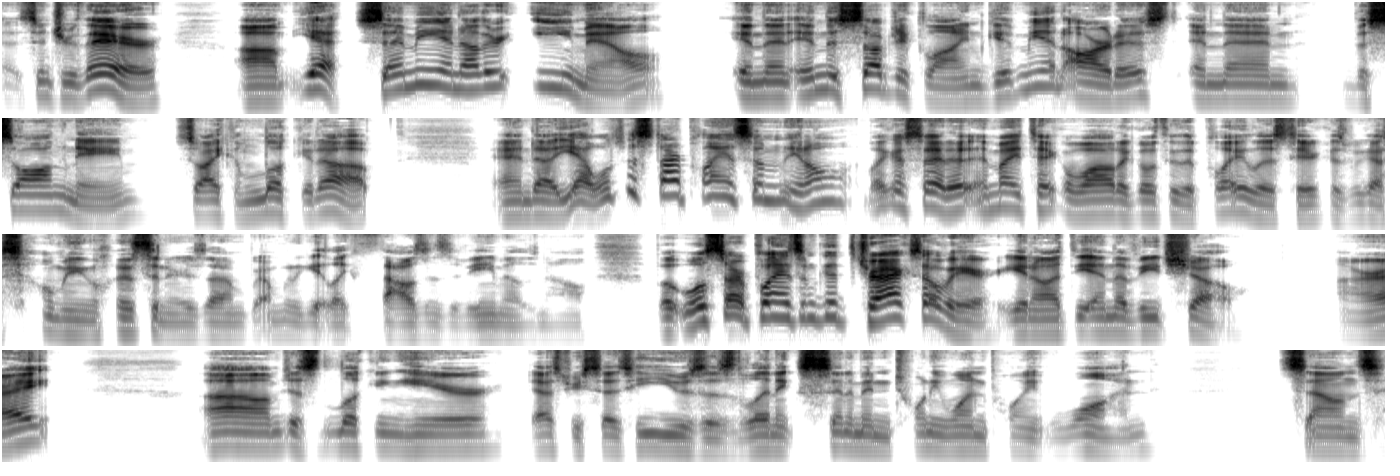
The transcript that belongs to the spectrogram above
uh, since you're there, um, yeah, send me another email, and then in the subject line, give me an artist and then the song name so I can look it up. And uh, yeah, we'll just start playing some. You know, like I said, it, it might take a while to go through the playlist here because we got so many listeners. I'm, I'm going to get like thousands of emails now, but we'll start playing some good tracks over here. You know, at the end of each show. All right. I'm just looking here. Destry says he uses Linux Cinnamon 21.1. Sounds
